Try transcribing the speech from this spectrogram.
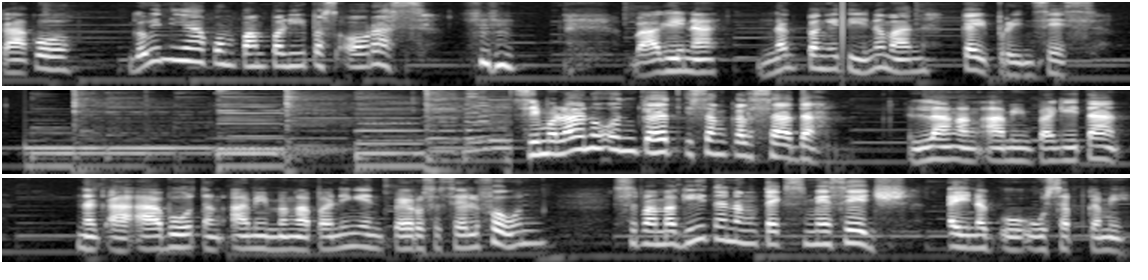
Kako, gawin niya akong pampalipas oras. Bagay na nagpangiti naman kay Princess. Simula noon kahit isang kalsada lang ang aming pagitan. Nag-aabot ang aming mga paningin pero sa cellphone, sa pamagitan ng text message ay nag-uusap kami.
